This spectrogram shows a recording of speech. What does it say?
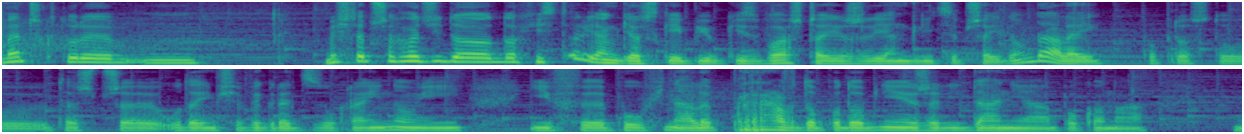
mecz, który mm, Myślę, przechodzi do, do historii angielskiej piłki, zwłaszcza jeżeli Anglicy przejdą dalej. Po prostu też prze, uda im się wygrać z Ukrainą i, i w półfinale prawdopodobnie, jeżeli Dania pokona y,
